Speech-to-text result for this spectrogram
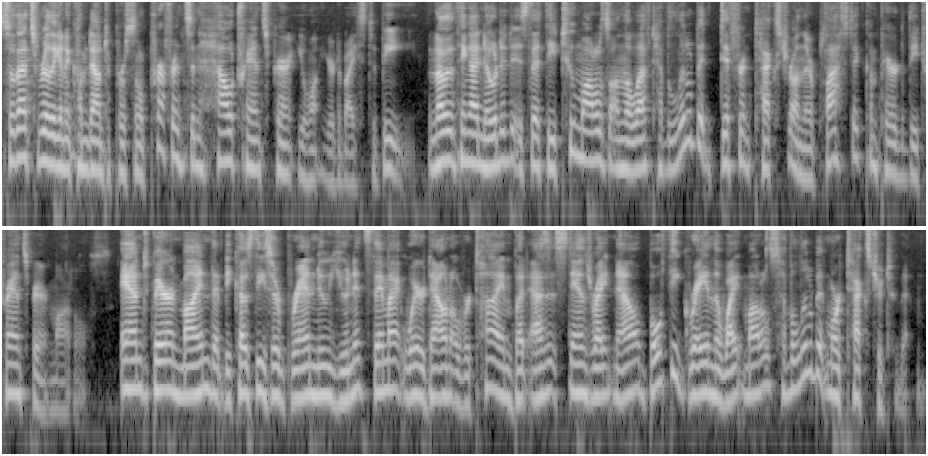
So that's really going to come down to personal preference and how transparent you want your device to be. Another thing I noted is that the two models on the left have a little bit different texture on their plastic compared to the transparent models. And bear in mind that because these are brand new units, they might wear down over time, but as it stands right now, both the gray and the white models have a little bit more texture to them.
